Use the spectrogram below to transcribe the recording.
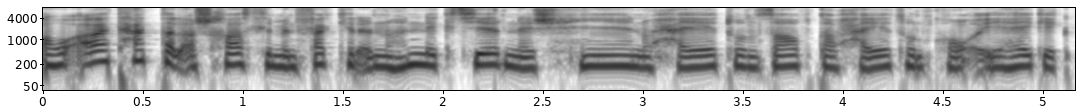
أوقات حتى الأشخاص اللي بنفكر إنه هن كتير ناجحين وحياتهم ظابطة وحياتهم هيك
